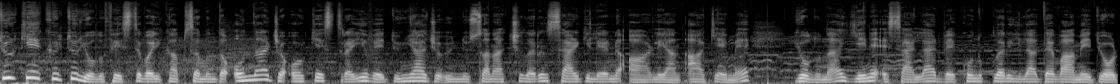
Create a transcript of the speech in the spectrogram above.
Türkiye Kültür Yolu Festivali kapsamında onlarca orkestrayı ve dünyaca ünlü sanatçıların sergilerini ağırlayan AKM, yoluna yeni eserler ve konuklarıyla devam ediyor.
